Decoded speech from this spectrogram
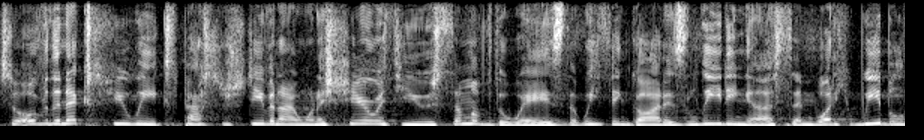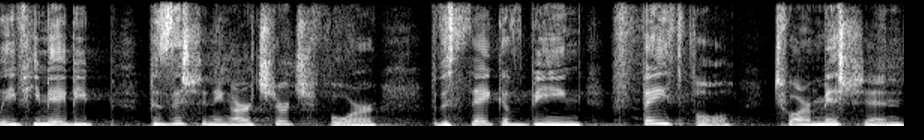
So, over the next few weeks, Pastor Steve and I want to share with you some of the ways that we think God is leading us and what we believe He may be positioning our church for, for the sake of being faithful to our mission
